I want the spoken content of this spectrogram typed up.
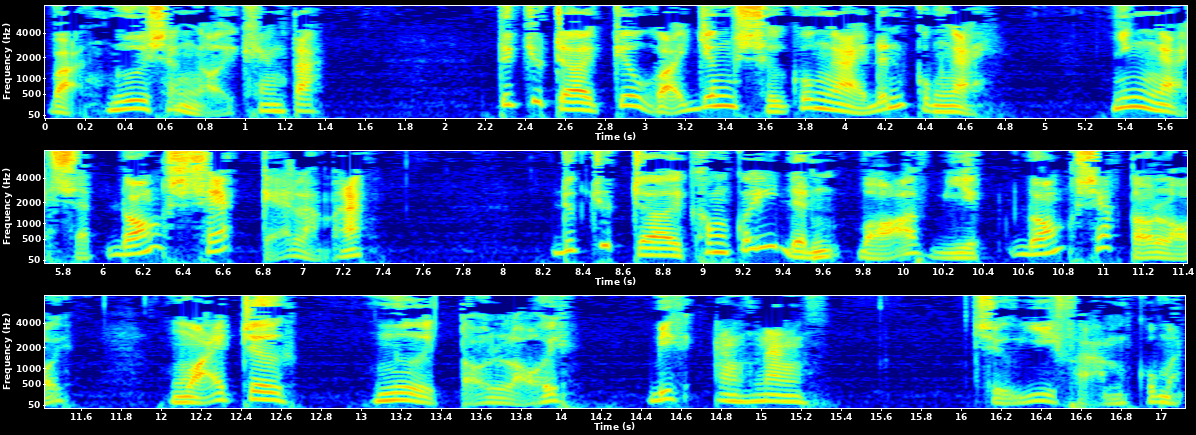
và ngươi sẽ ngợi khen ta. Đức Chúa Trời kêu gọi dân sự của Ngài đến cùng Ngài, nhưng Ngài sẽ đoán xét kẻ làm ác. Đức Chúa Trời không có ý định bỏ việc đoán xét tội lỗi, ngoại trừ người tội lỗi biết ăn năn sự vi phạm của mình.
